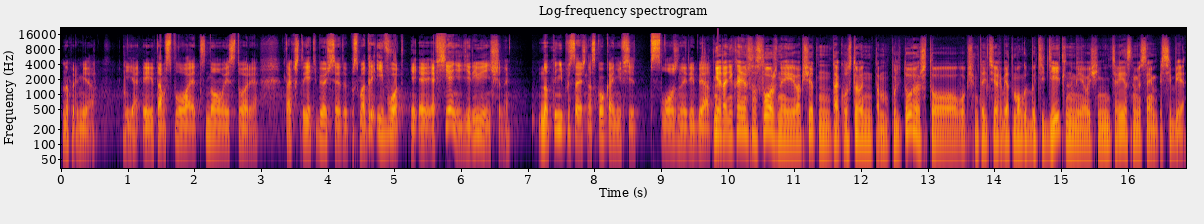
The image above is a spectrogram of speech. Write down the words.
например. И, и там всплывает новая история. Так что я тебе очень советую посмотреть. И вот, и, и, и все они деревенщины. Но ты не представляешь, насколько они все сложные ребята. Нет, они, конечно, сложные. И вообще так устроена там культура, что, в общем-то, эти ребята могут быть и деятельными, и очень интересными сами по себе.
